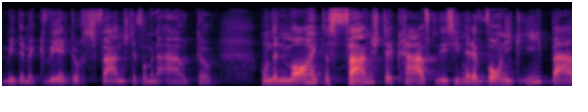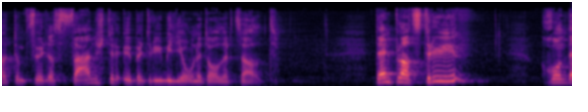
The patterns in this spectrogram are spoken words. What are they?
mit einem Gewehr durchs Fenster von einem Auto. Und ein Mann hat das Fenster gekauft und in seiner Wohnung eingebaut und für das Fenster über 3 Millionen Dollar zahlt. Dann Platz 3 kommt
